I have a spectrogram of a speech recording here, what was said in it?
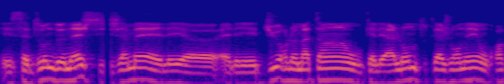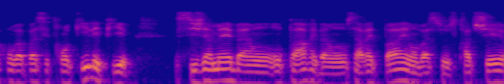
Et cette zone de neige, si jamais elle est, euh, elle est dure le matin ou qu'elle est à l'ombre toute la journée, on croit qu'on va passer tranquille. Et puis, si jamais ben, on, part, et ben, on s'arrête pas et on va se scratcher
